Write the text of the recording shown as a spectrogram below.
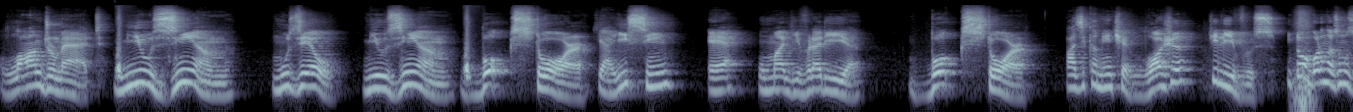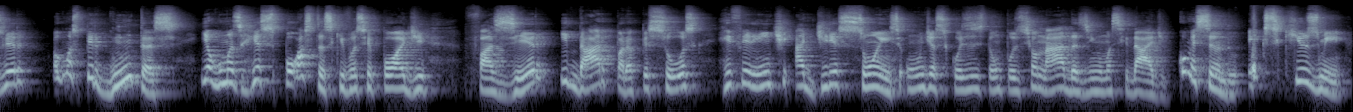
Laundromat. Museum. Museu. Museum. Bookstore, que aí sim é uma livraria. Bookstore. Basicamente é loja de livros. Então agora nós vamos ver algumas perguntas e algumas respostas que você pode fazer e dar para pessoas referente a direções onde as coisas estão posicionadas em uma cidade. Começando, excuse me,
